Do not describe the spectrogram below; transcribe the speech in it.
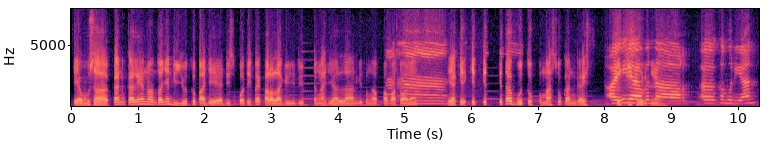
ya usahakan kalian nontonnya di YouTube aja ya, di Spotify kalau lagi di tengah jalan gitu nggak apa-apa soalnya ya ki- ki- ki- kita butuh pemasukan guys. Oh, iya benar. Eh, kemudian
